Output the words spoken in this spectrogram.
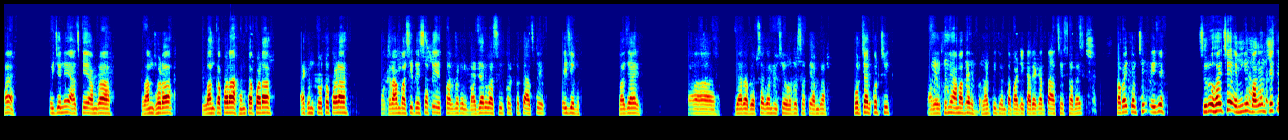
হ্যাঁ? ওই জন্যে আজকে আমরা রামঝোড়া, লঙ্কাপাড়া হান্টাপাড়া এখন টোটোপাড়া, গ্রামবাসীদের সাথে তারপরে বাজারবাসীদের সাথে আজকে এই যে বাজার যারা ব্যবসা বাণিজ্য ওদের সাথে আমরা প্রচার করছি। আর এখানে আমাদের ভারতীয় জনতা পার্টি কার্যকর্তা আছে সবাই। সবাই করছি, এই যে শুরু হয়েছে, এমনি বাগান থেকে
